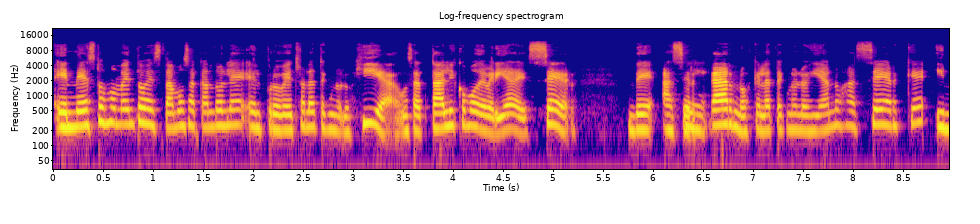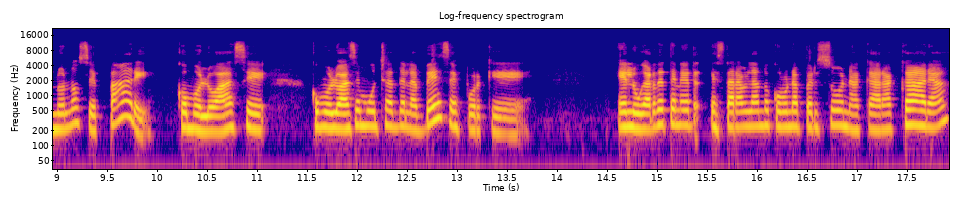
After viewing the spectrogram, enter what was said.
en estos momentos estamos sacándole el provecho a la tecnología, o sea, tal y como debería de ser, de acercarnos, que la tecnología nos acerque y no nos separe, como lo hace, como lo hace muchas de las veces, porque en lugar de tener, estar hablando con una persona cara a cara,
